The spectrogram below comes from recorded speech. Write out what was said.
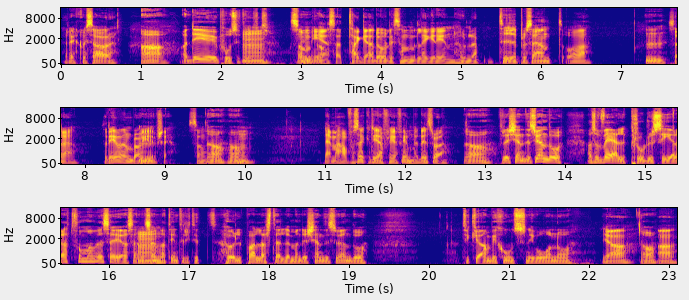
regissör Ah, ja, det är ju positivt. mm, som är så taggad och liksom lägger in 110 procent och Mm. sådär. Så det var en bra Mm. grej i och för sig. Så, Ja, ja. Mm. Nej, men han får säkert göra fler filmer, det tror jag. Ja, för det kändes ju ändå alltså, välproducerat får man väl säga. Sen, Mm. sen att det inte riktigt höll på alla ställen, men det kändes ju ändå, tycker jag, ambitionsnivån och Ja, Ja. ja.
